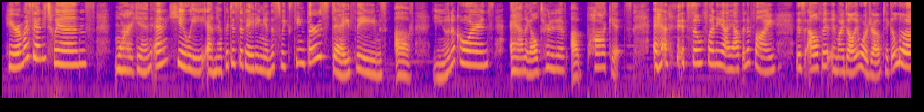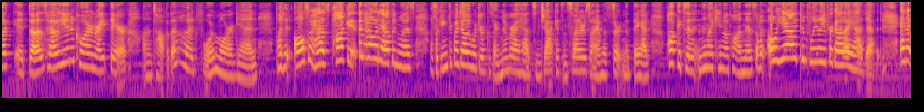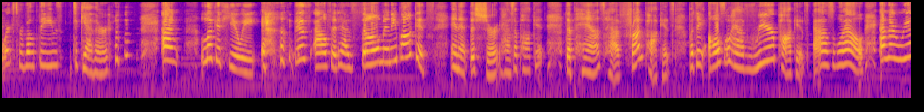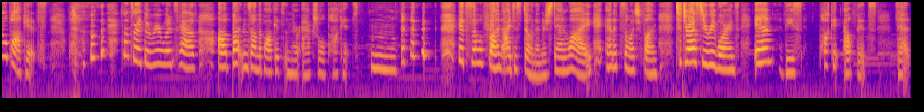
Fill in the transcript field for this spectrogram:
Here are my Sandy twins. Morgan and Huey, and they're participating in this week's Theme Thursday themes of unicorns and the alternative of pockets. And it's so funny, I happen to find this outfit in my Dolly wardrobe. Take a look. It does have a unicorn right there on the top of the hood for Morgan, but it also has pockets. And how it happened was I was looking through my Dolly wardrobe because I remember I had some jackets and sweaters and I was certain that they had pockets in it. And then I came upon this. I went, oh yeah, I completely forgot I had that. And it works for both themes together. and Look at Huey. this outfit has so many pockets in it. The shirt has a pocket. The pants have front pockets, but they also have rear pockets as well. And they're real pockets. That's right, the rear ones have uh, buttons on the pockets and they're actual pockets. Hmm. It's so fun. I just don't understand why. And it's so much fun to dress your reborns in these pocket outfits that,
